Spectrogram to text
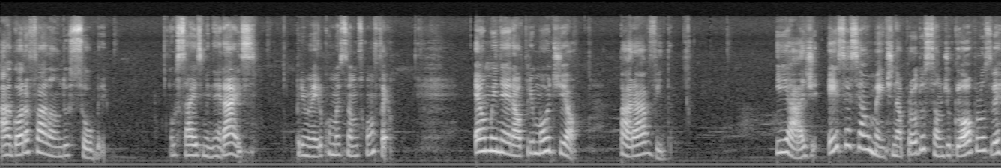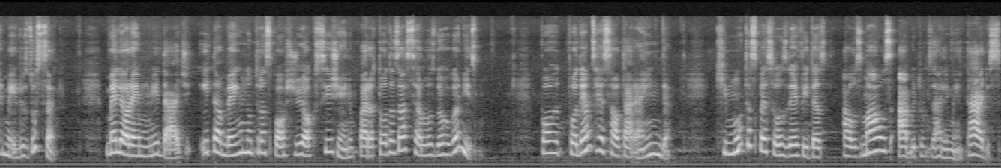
Agora falando sobre os sais minerais, primeiro começamos com ferro é um mineral primordial para a vida e age essencialmente na produção de glóbulos vermelhos do sangue, melhora a imunidade e também no transporte de oxigênio para todas as células do organismo. Podemos ressaltar ainda que muitas pessoas, devido aos maus hábitos alimentares,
